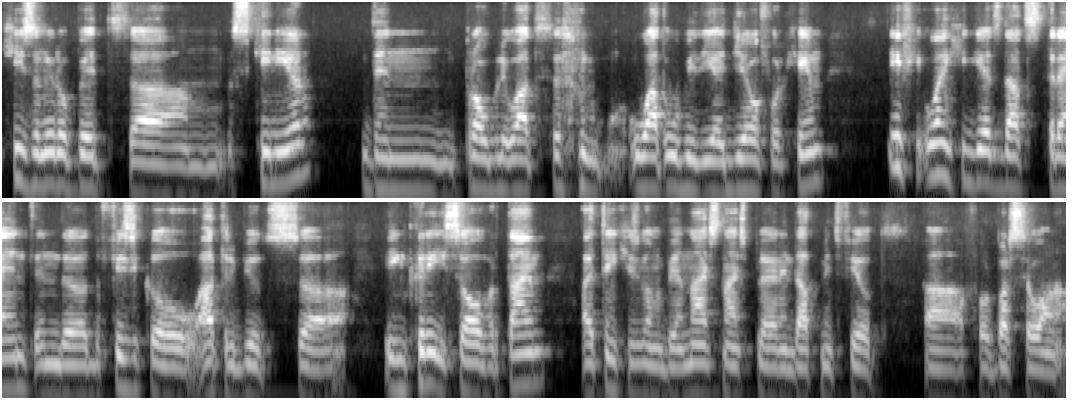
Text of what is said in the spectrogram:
he's a little bit um, skinnier than probably what what would be the ideal for him. If when he gets that strength and the, the physical attributes uh, increase over time, I think he's going to be a nice, nice player in that midfield uh, for Barcelona.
